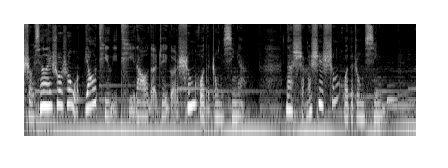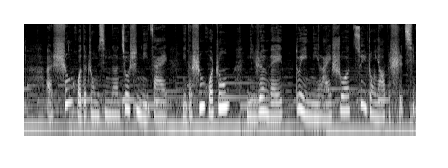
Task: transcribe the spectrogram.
首先来说说我标题里提到的这个生活的重心啊，那什么是生活的重心？呃，生活的重心呢，就是你在你的生活中，你认为对你来说最重要的事情。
